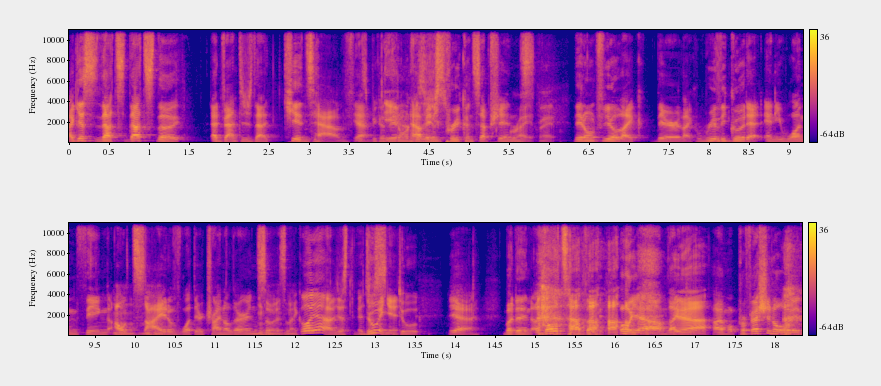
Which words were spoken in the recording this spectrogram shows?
I guess that's that's the advantage that kids have is because Yeah, they don't have any just- preconceptions. Right. Right. They don't feel like they're like really good at any one thing Mm-hmm, outside of what they're trying to learn. So it's like, oh yeah, I'm just It doing just it. Do it. Yeah. But then adults have like, oh yeah, I'm like, Yeah. I'm a professional in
